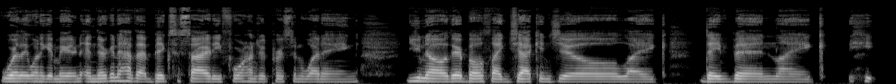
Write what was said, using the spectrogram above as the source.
where they want to get married, and they're gonna have that big society 400 person wedding. You know, they're both like Jack and Jill. Like they've been like he,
